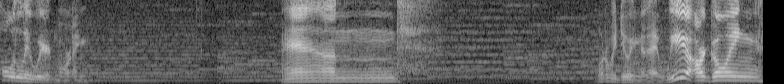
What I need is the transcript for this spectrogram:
Totally weird morning. And... What are we doing today? We are going...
